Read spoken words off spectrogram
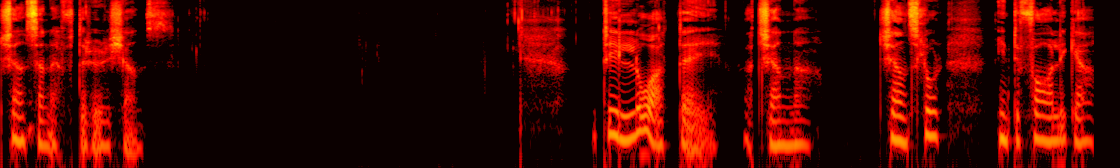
Känn sen efter hur det känns. Tillåt dig att känna. Känslor är inte farliga,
